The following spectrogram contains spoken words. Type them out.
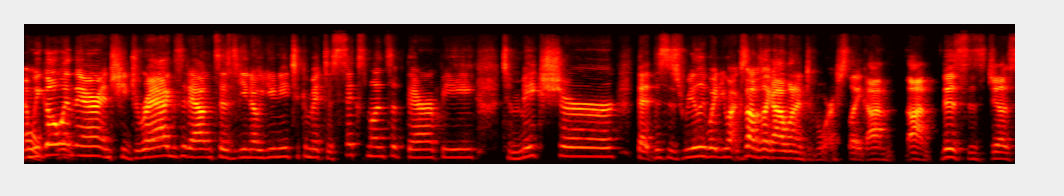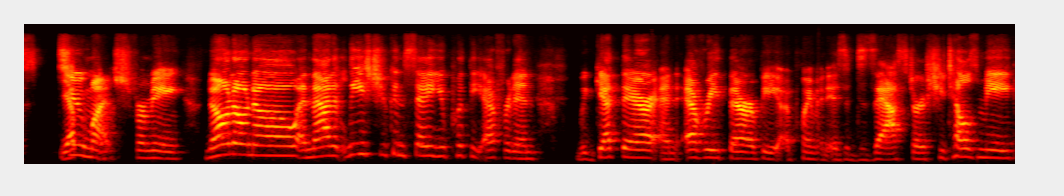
And we oh, go in there and she drags it out and says, you know, you need to commit to six months of therapy to make sure that this is really what you want. Cause I was like, I want a divorce. Like I'm, I'm this is just yep. too much for me. No, no, no. And that at least you can say you put the effort in we get there and every therapy appointment is a disaster she tells me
